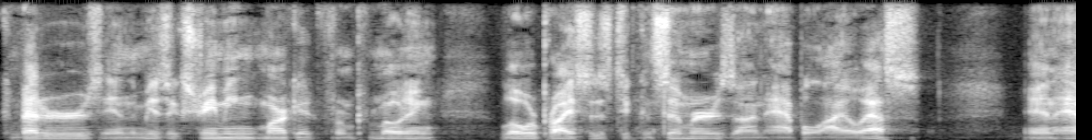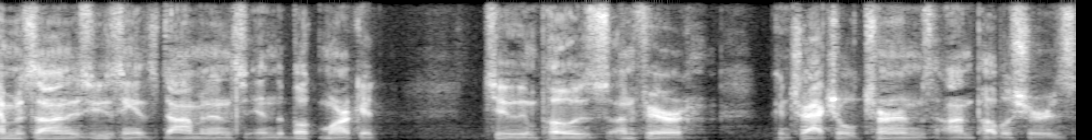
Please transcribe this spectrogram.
competitors in the music streaming market from promoting lower prices to consumers on Apple iOS. And Amazon is using its dominance in the book market to impose unfair contractual terms on publishers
